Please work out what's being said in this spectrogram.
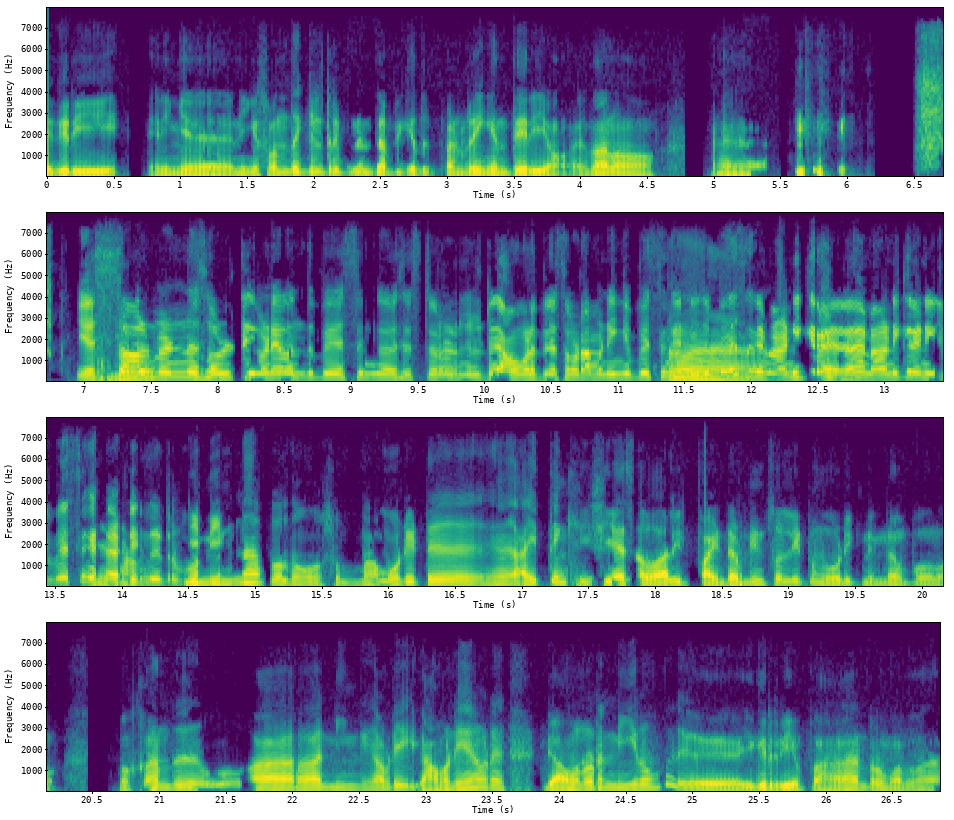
எகிரி நீங்க நீங்க சொந்த கில் ட்ரிப்லேருந்து தப்பிக்கிறதுக்கு பண்றீங்கன்னு தெரியும். இருந்தாலும் அஹ், எஸ் இருந்தாலும் ஆல்மென்னு சொல்லிட்டு இவனே வந்து பேசுங்க சிஸ்டர் அப்படின்னு சொல்லிட்டு அவங்கள பேச விடாம நீங்க பேசுங்க நீங்க பேசுங்க நான் நிக்கிறேன் நான் நிக்கிறேன் நீங்க பேசுங்க அப்படின்னு நின்னா போதும் சும்மா மூடிட்டு I think he has a valid point அப்படின்னு சொல்லிட்டு மூடிட்டு நின்னா போதும். உட்காந்து ஆ ஆ நீங்க அப்படியே அவனே அவட அவனோட நீ ரொம்ப எகிரியப்பான்ற மாதிரிதான்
